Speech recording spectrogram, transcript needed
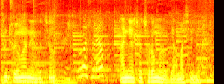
참 조용하네요 그렇죠? 물 마실래요? 아니요 저 저런 물 여기 안 마십니다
